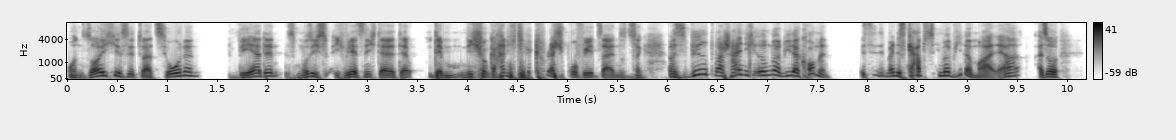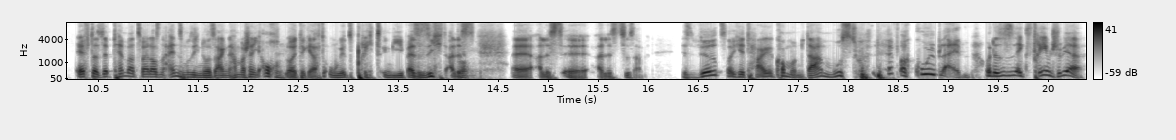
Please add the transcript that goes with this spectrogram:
Und solche Situationen werden, das muss ich, ich will jetzt nicht der, der, der nicht schon gar nicht der Crash-Prophet sein sozusagen, aber es wird wahrscheinlich irgendwann wieder kommen. Es, ich meine, es gab es immer wieder mal, ja. Also 11. September 2001, muss ich nur sagen, da haben wahrscheinlich auch Leute gedacht, oh, jetzt bricht irgendwie bei Sicht alles, äh, alles, äh, alles zusammen. Es wird solche Tage kommen und da musst du halt einfach cool bleiben. Und das ist extrem schwer.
